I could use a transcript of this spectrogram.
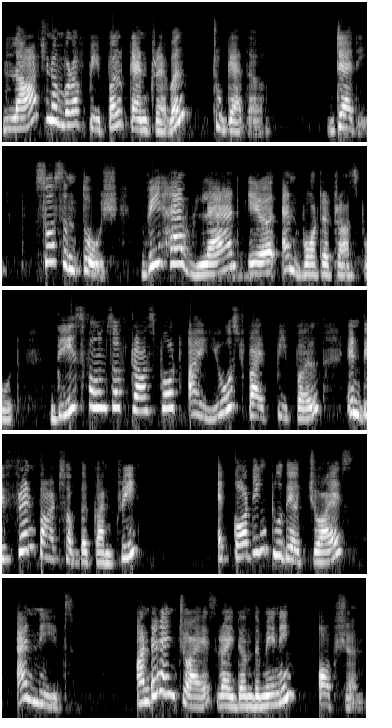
large number of people can travel together. Daddy. So Santosh, we have land, air and water transport. These forms of transport are used by people in different parts of the country according to their choice and needs. Underline choice, write down the meaning, option.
